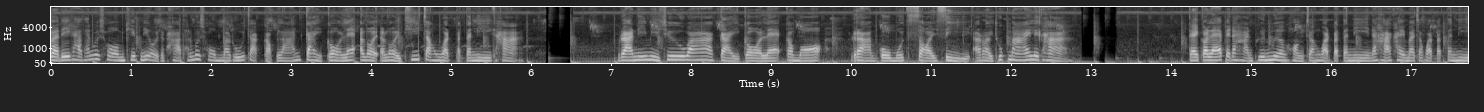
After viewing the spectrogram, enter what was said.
สวัสดีค่ะท่านผู้ชม คลิปนี้โอจะพาท่านผู้ชมมารู้จักกับร้านไก่กอและอร่อยอร่อยที่จังหวัดปัตตานีค่ะ ร้านนี้มีชื่อว่าไก่กอและกระเมาะ รามโกมุตซอย4อร่อยทุกไม้เลยค่ะ ไก่กอและเป็นอาหารพื้นเมืองของจังหวัดปัตตานีนะคะ ใครมาจังหวัดปัตตานี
